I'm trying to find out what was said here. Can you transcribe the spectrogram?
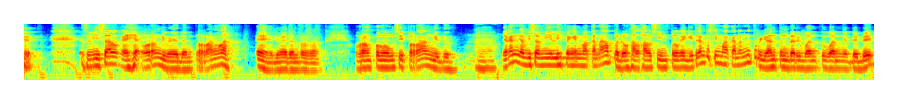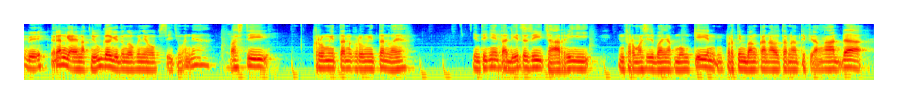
semisal kayak orang di medan perang lah. Eh, di medan perang. Orang pengungsi perang gitu. ya Ya kan nggak bisa milih pengen makan apa dong hal-hal simple kayak gitu kan pasti makanannya tergantung dari bantuannya PBB. Ya kan nggak enak juga gitu nggak punya opsi. Cuman ya pasti kerumitan-kerumitan lah ya. Intinya yang tadi itu sih cari informasi sebanyak mungkin, pertimbangkan alternatif yang ada,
